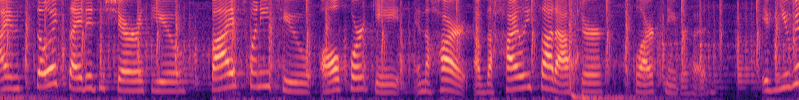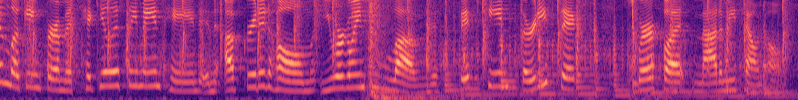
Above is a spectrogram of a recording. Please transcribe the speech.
I am so excited to share with you 522 Allport Gate in the heart of the highly sought after Clark neighborhood. If you've been looking for a meticulously maintained and upgraded home, you are going to love this 1536 square foot Mattamy townhome.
